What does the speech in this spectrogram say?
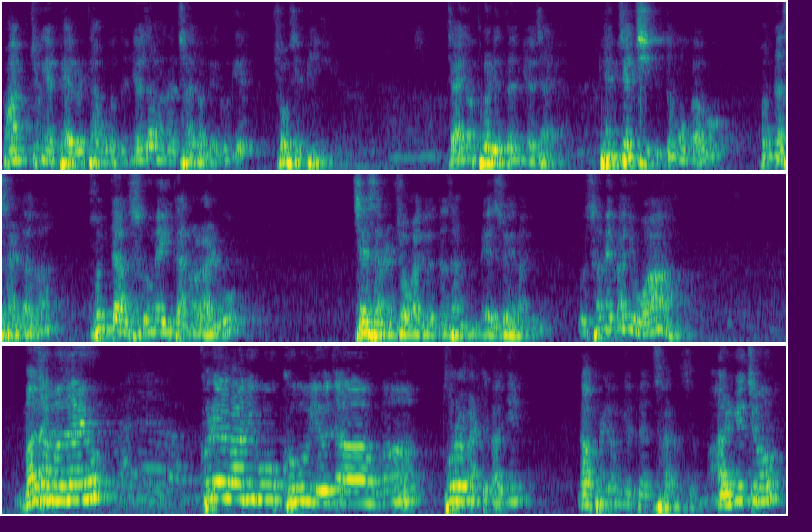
밤중에 배를 타고 어떤 여자가 하나 찾아오는데 그게 조세핀이야. 자기가 버렸던 여자야. 평생 시집도 못 가고 혼자 살다가 혼자 섬에 있다는 걸 알고 재산을 줘가지고 어떤 사람을 매수해가지고 그 섬에까지 와. 맞아, 맞아요? 그래가지고 그 여자가 돌아갈 때까지 나폴레옹 옆에 살았어. 알겠죠?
